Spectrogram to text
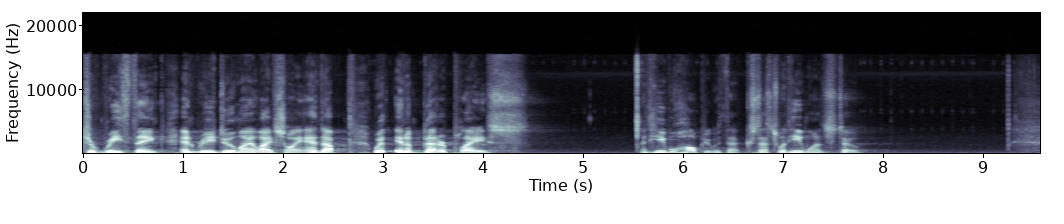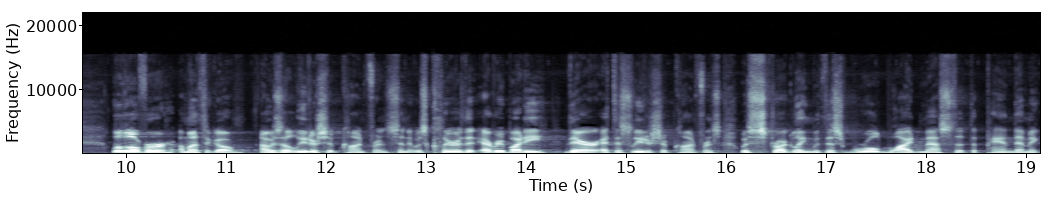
to rethink and redo my life so I end up with, in a better place. And He will help you with that because that's what He wants too. A little over a month ago, I was at a leadership conference, and it was clear that everybody there at this leadership conference was struggling with this worldwide mess that the pandemic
